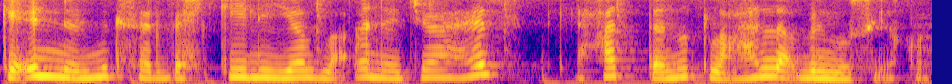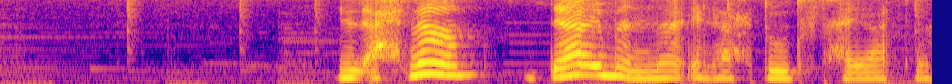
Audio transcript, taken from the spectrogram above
كأنه المكسر بحكي لي يلا أنا جاهز لحتى نطلع هلأ بالموسيقى. الأحلام دائما ما إلها حدود في حياتنا.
